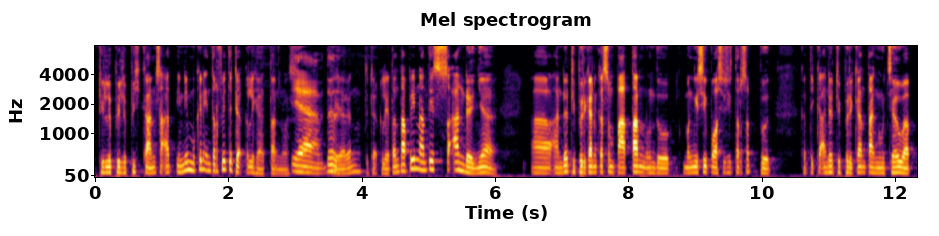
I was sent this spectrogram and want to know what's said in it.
dilebih-lebihkan saat ini mungkin interview tidak kelihatan, Mas. Iya betul. Iya kan, tidak kelihatan. Tapi nanti seandainya uh, Anda diberikan kesempatan untuk mengisi posisi tersebut, ketika Anda diberikan tanggung jawab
